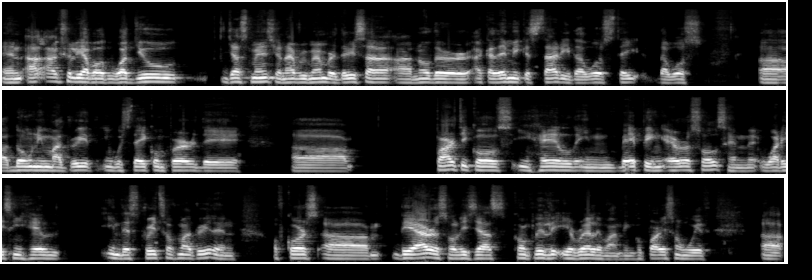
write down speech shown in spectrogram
And actually, about what you just mentioned, I remember there is a, another academic study that was take, that was uh, done in Madrid, in which they compared the uh, particles inhaled in vaping aerosols and what is inhaled in the streets of Madrid. And of course, um, the aerosol is just completely irrelevant in comparison with uh,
